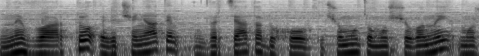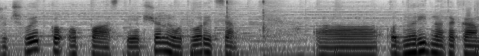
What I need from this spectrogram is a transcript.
не варто відчиняти дверцята духовки. Чому? Тому що вони можуть швидко опасти, якщо не утвориться однорідна така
